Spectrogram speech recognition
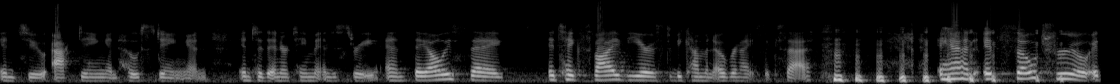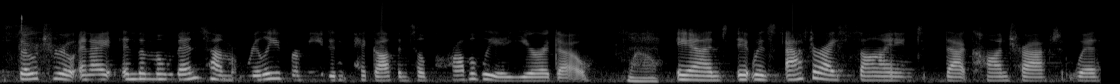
into acting and hosting and into the entertainment industry. And they always say, it takes five years to become an overnight success. and it's so true. It's so true. And I and the momentum really for me didn't pick up until probably a year ago. Wow. And it was after I signed that contract with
